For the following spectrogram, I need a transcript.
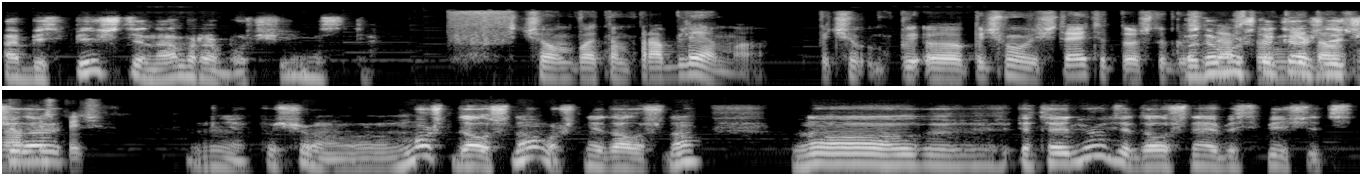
«обеспечьте нам рабочие места» в чем в этом проблема? Почему, э, почему вы считаете то, что государство Потому что каждый не человек... обеспечить? Нет, почему? Может, должно, может, не должно. Но э, это люди должны обеспечить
